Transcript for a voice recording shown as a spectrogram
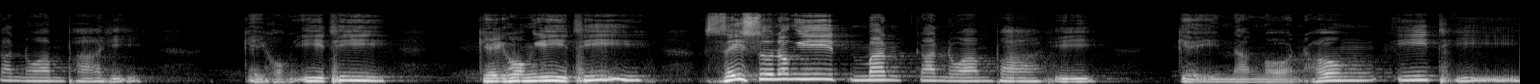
kanuam pahi. Kei hong y thi. Kei hong y thi. Giêsu nong ít man kanuam pahi. Kei nang on hong y thi.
